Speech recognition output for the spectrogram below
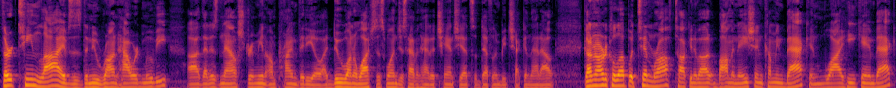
13 Lives is the new Ron Howard movie uh, that is now streaming on Prime Video. I do want to watch this one, just haven't had a chance yet, so definitely be checking that out. Got an article up with Tim Roth talking about Abomination coming back and why he came back.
